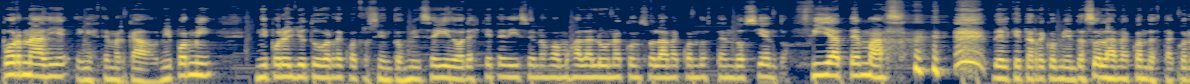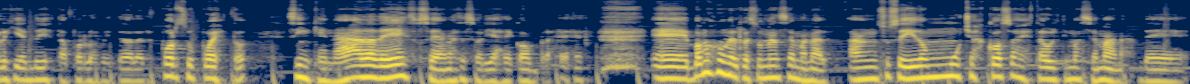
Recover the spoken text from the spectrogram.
por nadie en este mercado, ni por mí, ni por el youtuber de 400.000 seguidores que te dice nos vamos a la luna con Solana cuando está en 200. Fíate más del que te recomienda Solana cuando está corrigiendo y está por los 20 Por supuesto, sin que nada de eso sean asesorías de compra. Eh, vamos con el resumen semanal. Han sucedido muchas cosas esta última semana. De,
